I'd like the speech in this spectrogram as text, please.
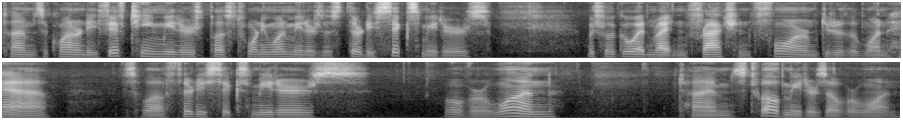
times the quantity 15 meters plus 21 meters is 36 meters, which we'll go ahead and write in fraction form due to the 1 half. So we'll have 36 meters over 1 times 12 meters over 1.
